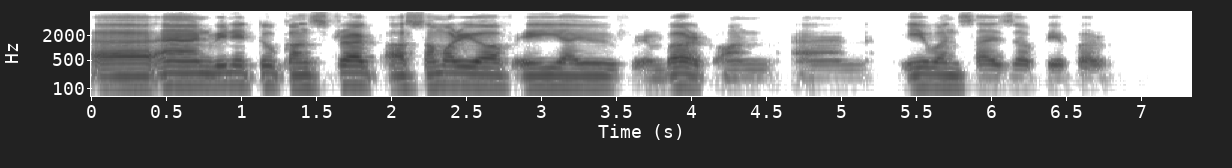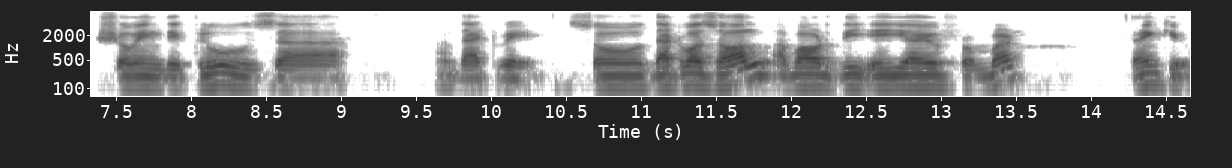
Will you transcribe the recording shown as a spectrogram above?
uh, and we need to construct a summary of AEIO framework on an A1 size of paper showing the clues uh, that way. So that was all about the AEIO framework. Thank you.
